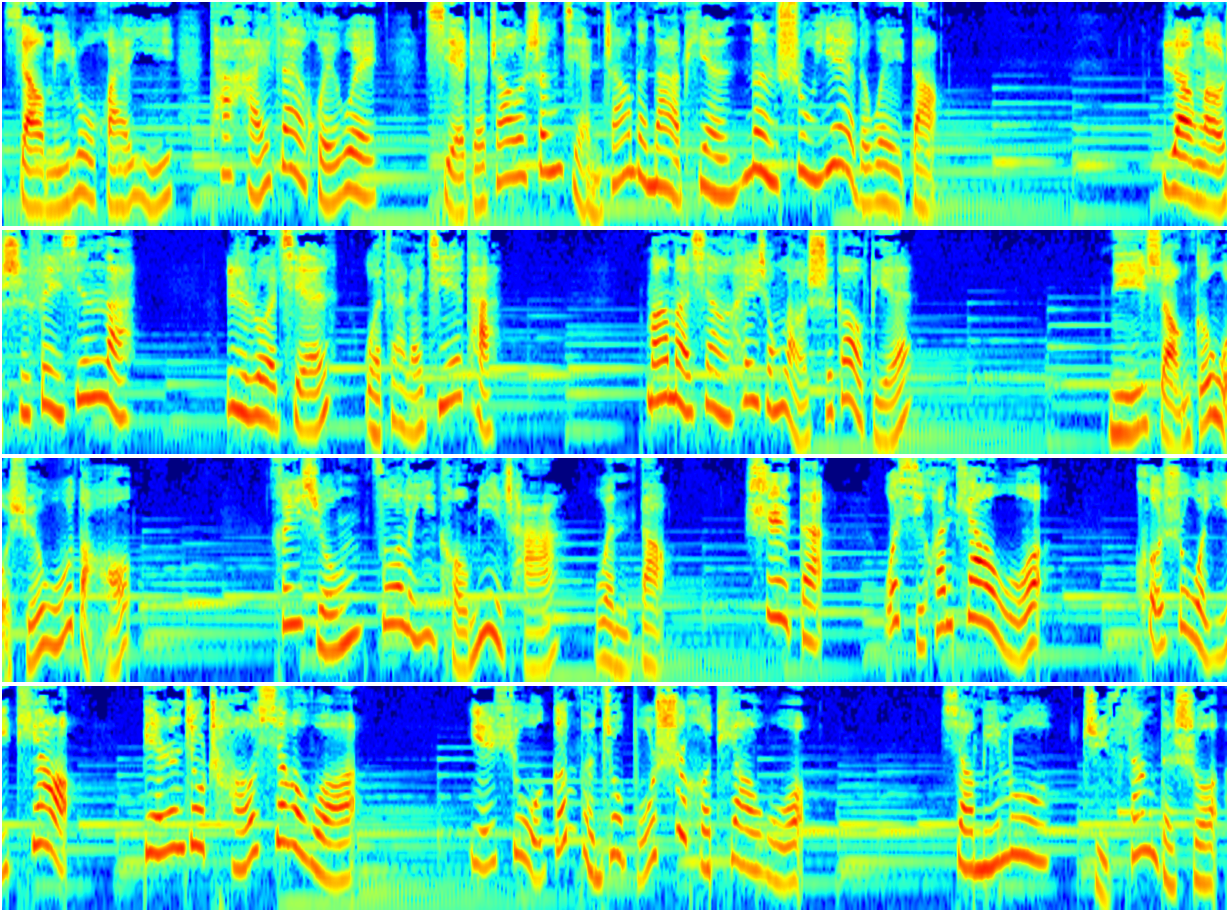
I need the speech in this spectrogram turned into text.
小麋鹿怀疑他还在回味写着招生简章的那片嫩树叶的味道。让老师费心了，日落前我再来接他。妈妈向黑熊老师告别。你想跟我学舞蹈？黑熊嘬了一口蜜茶，问道：“是的，我喜欢跳舞，可是我一跳，别人就嘲笑我。也许我根本就不适合跳舞。”小麋鹿沮丧地说：“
